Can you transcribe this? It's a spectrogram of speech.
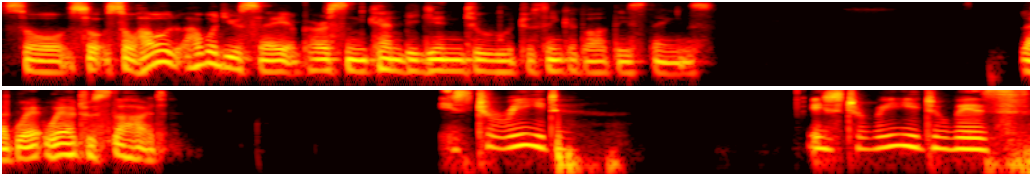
So, so, so, how how would you say a person can begin to to think about these things? Like where where to start? Is to read. Is to read with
